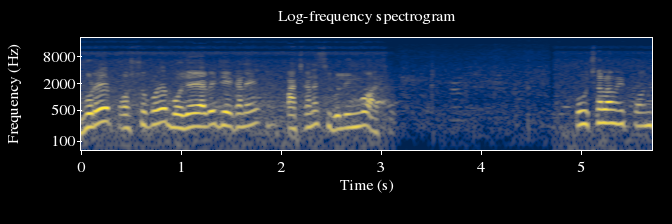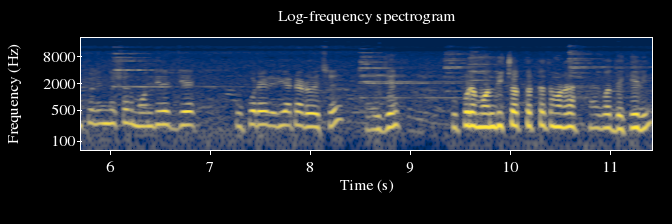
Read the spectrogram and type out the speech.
ধরে স্পষ্ট করে বোঝা যাবে যে এখানে পাঁচখানা শিবলিঙ্গ আছে। পৌঁছালাম এই পঞ্চলিঙ্গেশ্বর মন্দিরের যে উপরের এরিয়াটা রয়েছে এই যে উপরে মন্দির চত্বরটা তোমরা একবার দেখিয়ে দিই।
